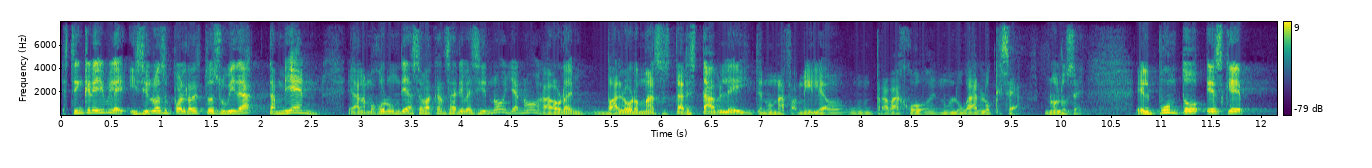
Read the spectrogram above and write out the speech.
Está increíble. Y si lo hace por el resto de su vida, también. A lo mejor un día se va a cansar y va a decir, no, ya no, ahora valoro más estar estable y tener una familia o un trabajo en un lugar, lo que sea. No lo sé. El punto es que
